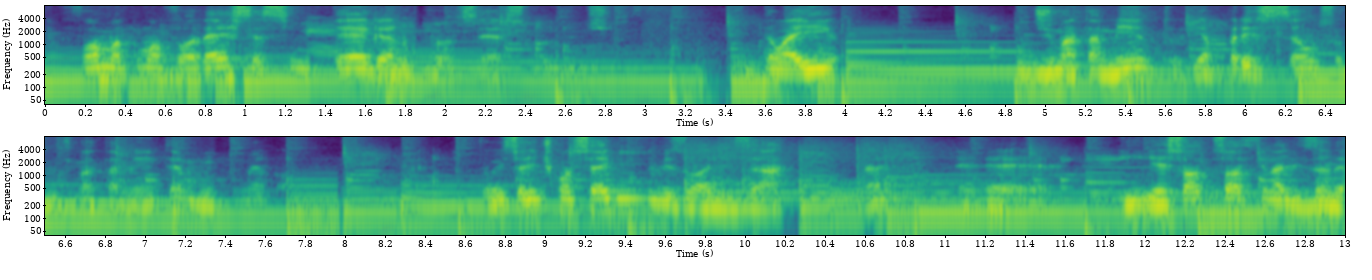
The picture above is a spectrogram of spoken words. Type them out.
a forma como a floresta se integra no processo produtivo. Então aí o desmatamento e a pressão sobre o desmatamento é muito menor. Então isso a gente consegue visualizar, né? É, e é só, só finalizando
